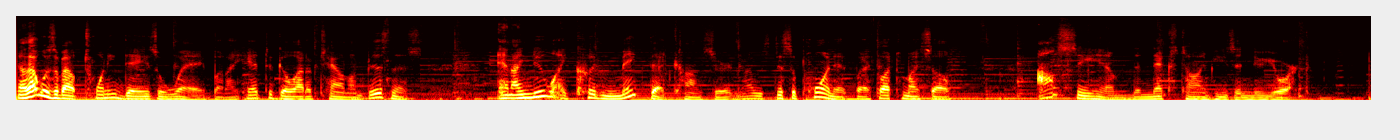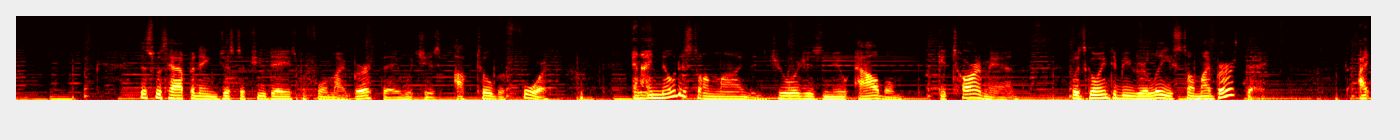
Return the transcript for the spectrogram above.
Now, that was about 20 days away, but I had to go out of town on business, and I knew I couldn't make that concert, and I was disappointed, but I thought to myself, I'll see him the next time he's in New York. This was happening just a few days before my birthday, which is October 4th, and I noticed online that George's new album, Guitar Man, was going to be released on my birthday. I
